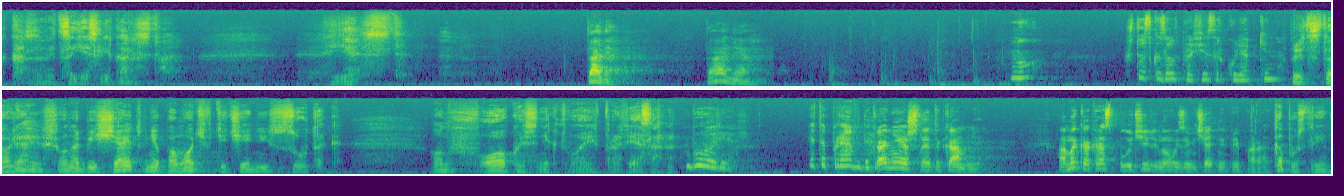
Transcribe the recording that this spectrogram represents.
Оказывается, есть лекарство. Есть. Таня! Таня! Ну, что сказал профессор Куляпкин? Представляешь, он обещает мне помочь в течение суток. Он фокусник твой, профессор. Боря, это правда? Конечно, это камни. А мы как раз получили новый замечательный препарат. Капустрин.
